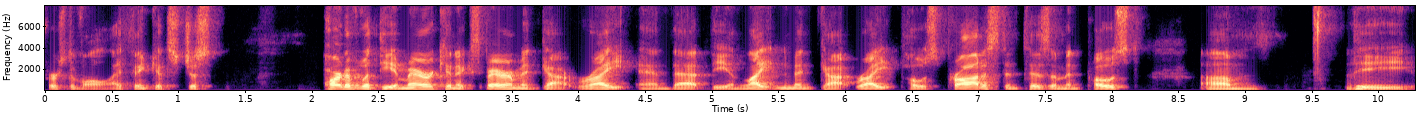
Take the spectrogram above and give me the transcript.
First of all, I think it's just part of what the American experiment got right, and that the Enlightenment got right post Protestantism and post um, the,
